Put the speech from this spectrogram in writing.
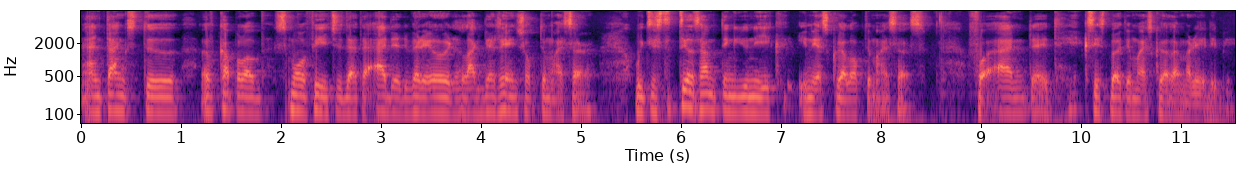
and thanks to a couple of small features that I added very early like the range optimizer which is still something unique in SQL optimizers for and it exists both in MySQL and MariaDB.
